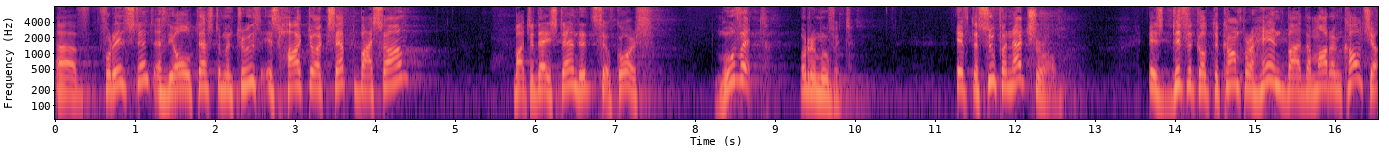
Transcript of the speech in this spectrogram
Uh, for instance, if the Old Testament truth is hard to accept by some, by today's standards, of course, move it or remove it. If the supernatural is difficult to comprehend by the modern culture,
